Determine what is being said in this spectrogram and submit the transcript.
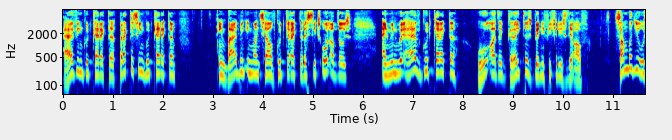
having good character, practicing good character, imbibing in oneself good characteristics, all of those. And when we have good character, who are the greatest beneficiaries thereof? Somebody who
